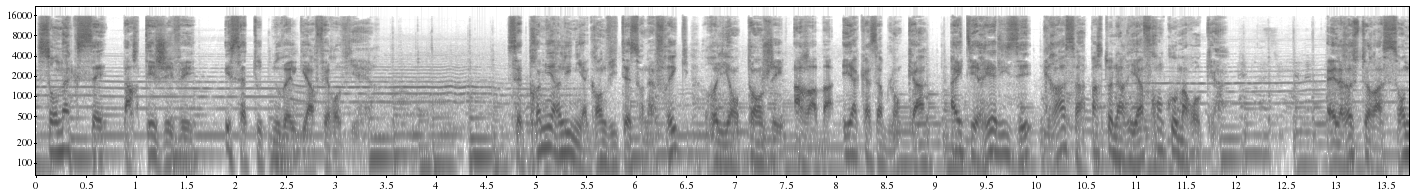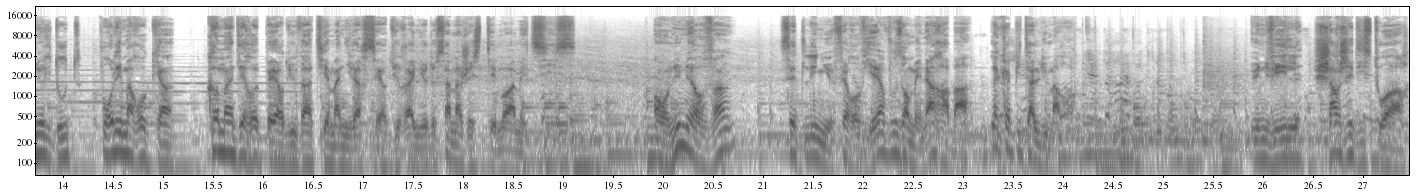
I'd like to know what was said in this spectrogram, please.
son accès par TGV et sa toute nouvelle gare ferroviaire. Cette première ligne à grande vitesse en Afrique, reliant Tanger à Rabat et à Casablanca, a été réalisée grâce à un partenariat franco-marocain. Elle restera sans nul doute, pour les Marocains, comme un des repères du 20e anniversaire du règne de Sa Majesté Mohamed VI. En 1h20, cette ligne ferroviaire vous emmène à Rabat, la capitale du Maroc. Une ville chargée d'histoire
